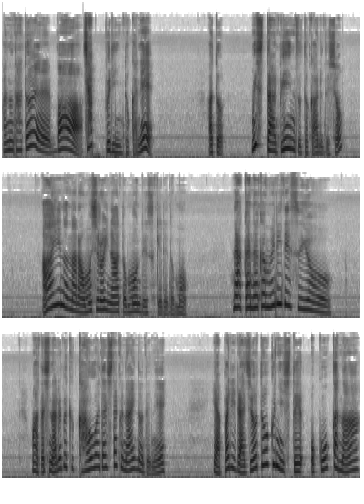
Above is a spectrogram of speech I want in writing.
あの例えばチャップリンとかねあとミスター・ビーンズとかあるでしょ？ああいうのなら面白いなと思うんですけれどもなかなか無理ですよ。まあ私なるべく顔は出したくないのでねやっぱりラジオトークにしておこうかな。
